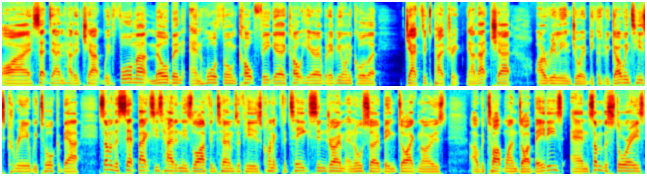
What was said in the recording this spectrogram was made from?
I sat down and had a chat with former Melbourne and Hawthorn cult figure, cult hero, whatever you want to call it, Jack Fitzpatrick. Now, that chat I really enjoyed because we go into his career, we talk about some of the setbacks he's had in his life in terms of his chronic fatigue syndrome and also being diagnosed uh, with type 1 diabetes and some of the stories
